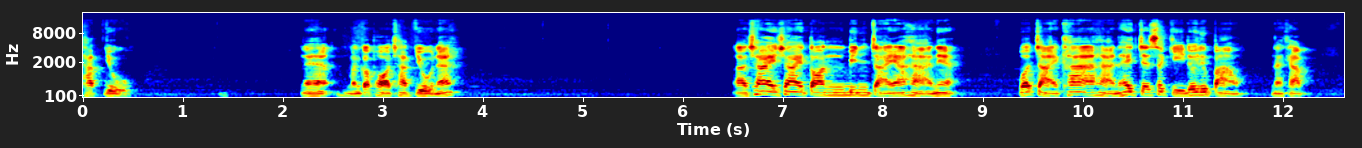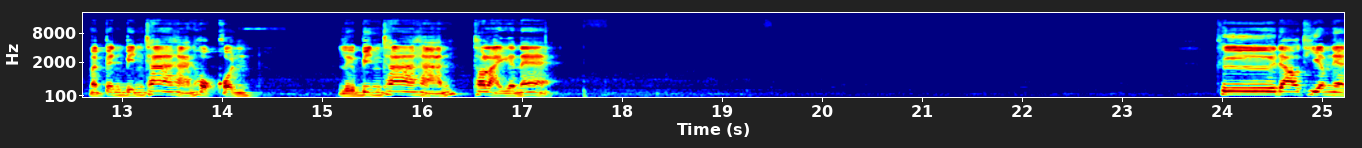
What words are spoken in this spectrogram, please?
ชัดอยู่นะฮะมันก็พอชัดอยู่นะอ่าใช่ใช่ตอนบินจ่ายอาหารเนี่ยว่าจ่ายค่าอาหารให้เจ็ตสกีด้วยหรือเปล่านะครับ มันเป็นบินค่าอาหาร 6 คน หรือบินค่าอาหารเท่าไหร่กันแน่ คือดาวเทียมเนี่ย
